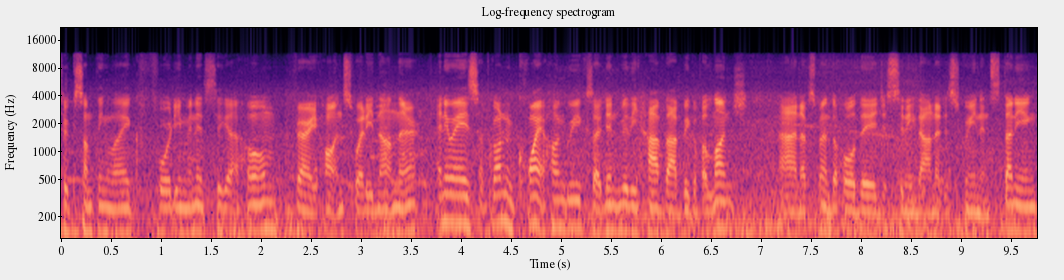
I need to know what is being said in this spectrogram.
Took something like 40 minutes to get home. Very hot and sweaty down there. Anyways, I've gotten quite hungry because I didn't really have that big of a lunch and I've spent the whole day just sitting down at a screen and studying.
